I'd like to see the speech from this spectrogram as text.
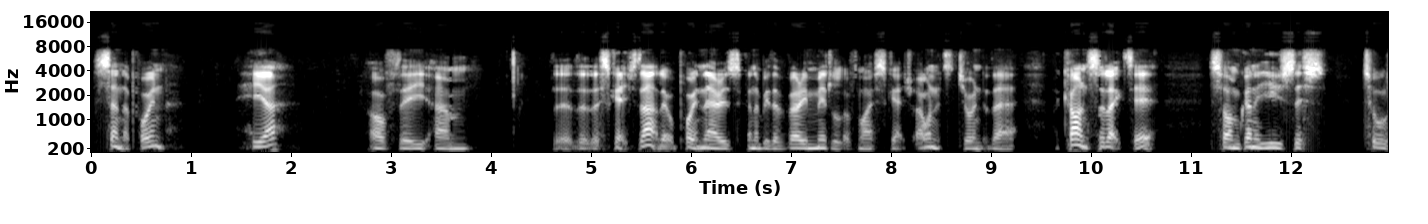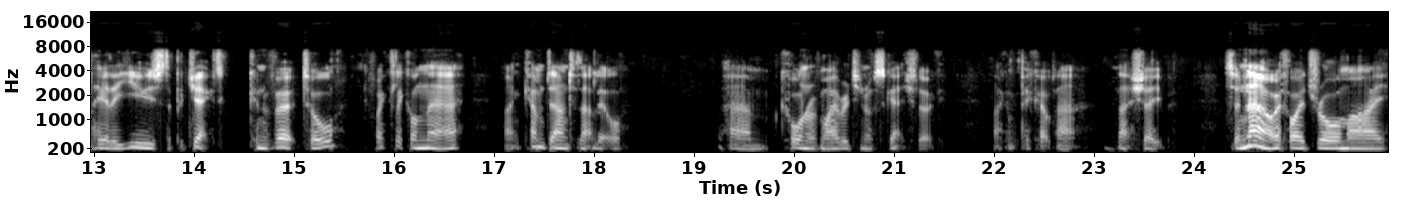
center point here of the um, the, the, the, sketch. That little point there is going to be the very middle of my sketch. I wanted to join it there. I can't select it, so I'm going to use this tool here, the use the project convert tool. If I click on there, I can come down to that little um, corner of my original sketch. Look, I can pick up that, that shape. So now if I draw my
